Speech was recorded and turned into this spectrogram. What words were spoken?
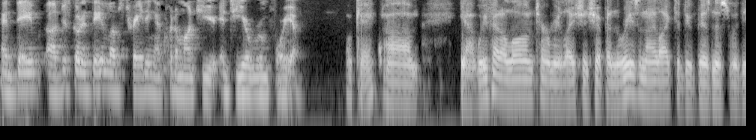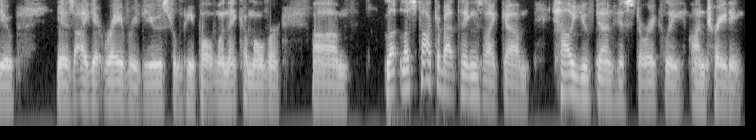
And Dave, uh, just go to Dave Loves Trading. I put them onto your into your room for you. Okay. Um, yeah, we've had a long term relationship, and the reason I like to do business with you is I get rave reviews from people when they come over. Um, let, us talk about things like um, how you've done historically on trading.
